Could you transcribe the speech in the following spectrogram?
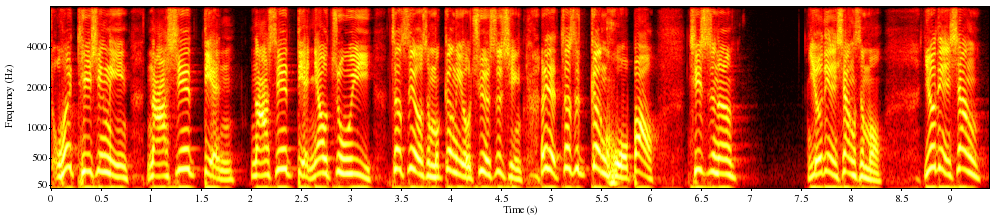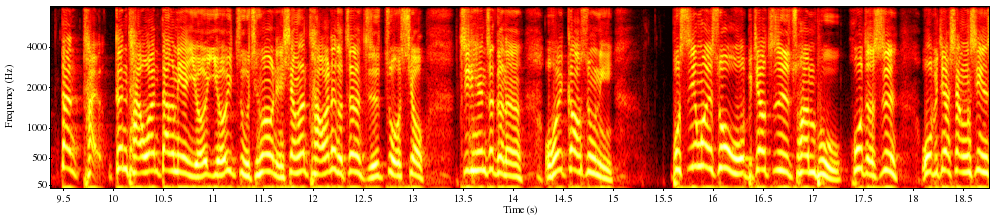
我会提醒你哪些点，哪些点要注意。这次有什么更有趣的事情？而且这次更火爆。其实呢，有点像什么？有点像，但台跟台湾当年有有一组情况有点像。但台湾那个真的只是作秀。今天这个呢，我会告诉你。不是因为说我比较支持川普，或者是我比较相信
